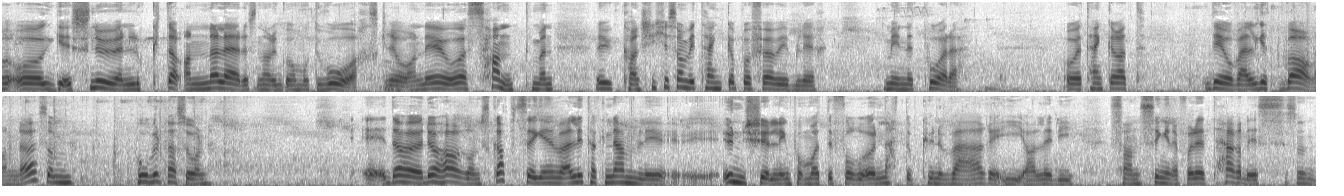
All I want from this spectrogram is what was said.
Og, og snøen lukter annerledes når det går mot vår, skriver hun. Det er jo sant, men det er jo kanskje ikke sånn vi tenker på før vi blir minnet på det. Og jeg tenker at det å velge et barn da, som hovedperson eh, da, da har hun skapt seg en veldig takknemlig eh, unnskyldning på en måte for å nettopp kunne være i alle de sansingene. For det er Herdis, som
